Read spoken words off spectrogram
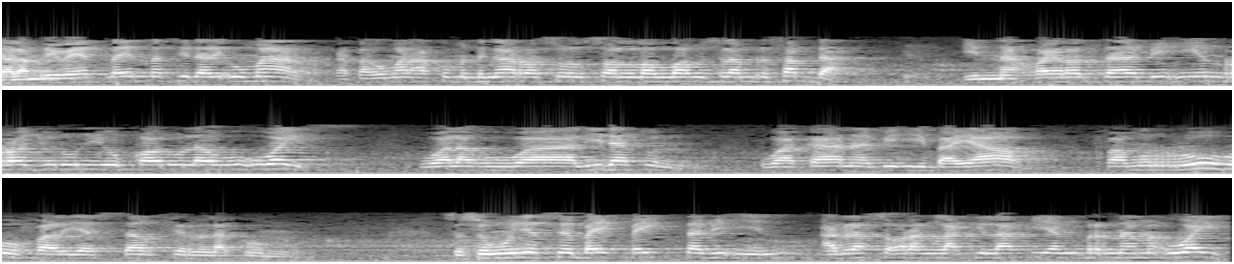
Dalam riwayat lain masih dari Umar, kata Umar aku mendengar Rasul sallallahu alaihi wasallam bersabda, "Inna khairat tabi'in rajulun yuqalu lahu Uwais wa lahu walidatun wa kana bihi bayad famurruhu falyastaghfir lakum Sesungguhnya sebaik-baik tabi'in adalah seorang laki-laki yang bernama Uwais.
